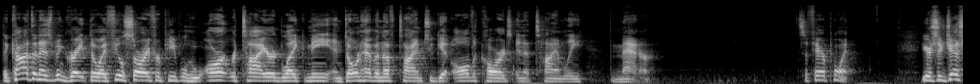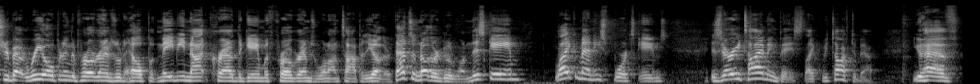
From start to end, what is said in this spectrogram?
The content has been great, though I feel sorry for people who aren't retired like me and don't have enough time to get all the cards in a timely manner. It's a fair point. Your suggestion about reopening the programs would help, but maybe not crowd the game with programs one on top of the other. That's another good one. This game, like many sports games, is very timing based, like we talked about. You have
